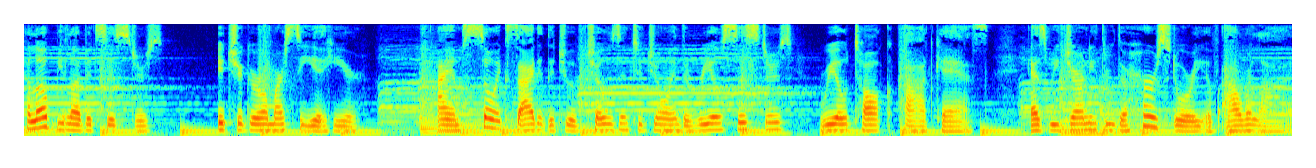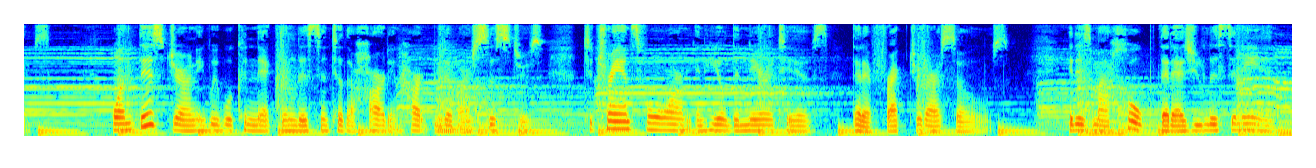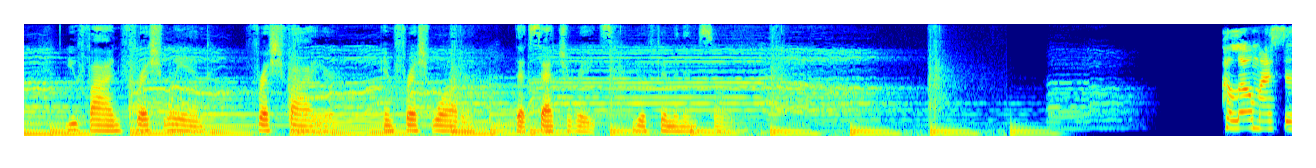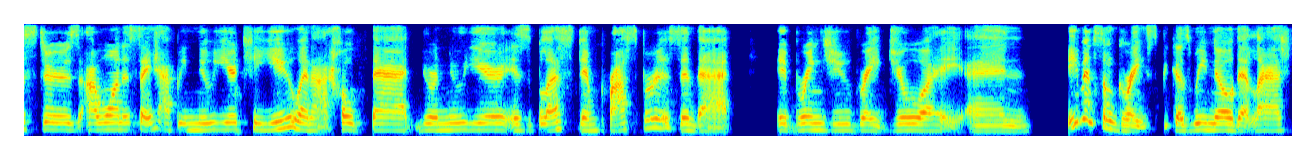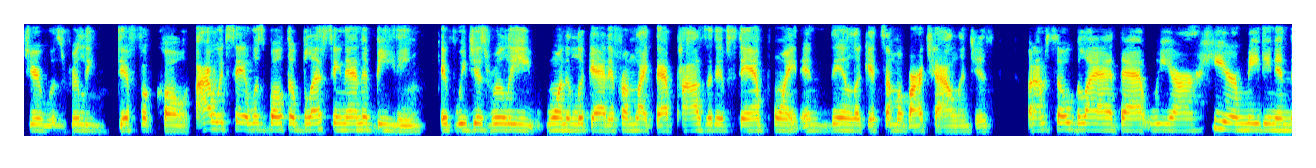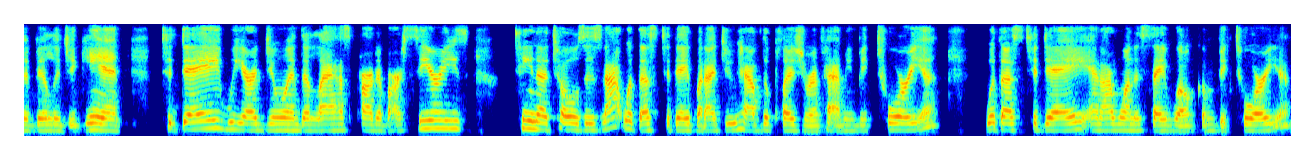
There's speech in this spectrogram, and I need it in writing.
Hello, beloved sisters. It's your girl Marcia here. I am so excited that you have chosen to join the Real Sisters Real Talk podcast as we journey through the her story of our lives. On this journey, we will connect and listen to the heart and heartbeat of our sisters to transform and heal the narratives that have fractured our souls. It is my hope that as you listen in, you find fresh wind, fresh fire, and fresh water that saturates your feminine soul. Hello, my sisters. I want to say Happy New Year to you, and I hope that your new year is blessed and prosperous and that it brings you great joy and even some grace because we know that last year was really difficult. I would say it was both a blessing and a beating if we just really want to look at it from like that positive standpoint and then look at some of our challenges. But I'm so glad that we are here meeting in the village again. Today, we are doing the last part of our series. Tina Toes is not with us today, but I do have the pleasure of having Victoria with us today. And I want to say welcome, Victoria.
